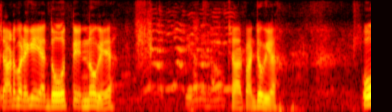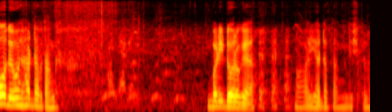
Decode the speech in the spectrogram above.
60 ਬੜੇ ਗਏ ਆ 2 3 ਹੋ ਗਏ ਆ। ਚਾਰ ਪੰਜ ਹੋ ਗਏ ਆ। ਉਹ ਦਿਓ ਸਾਡਾ ਪਤੰਗ। ਬੜੀ ਡੋਰ ਹੋ ਗਿਆ। ਆ ਯਾ ਸਾਡਾ ਪਤੰਗ ਲਿਸ਼ਕਣਾ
